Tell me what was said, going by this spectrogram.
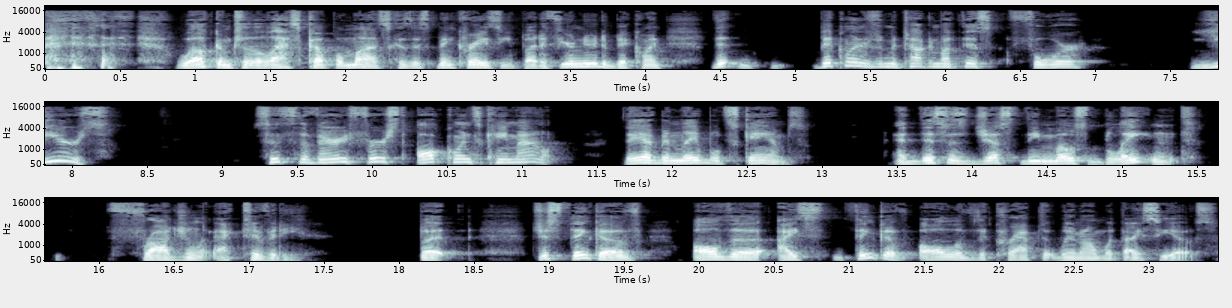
welcome to the last couple months because it's been crazy. But if you're new to Bitcoin, Bitcoiners have been talking about this for years. Since the very first altcoins came out, they have been labeled scams. And this is just the most blatant fraudulent activity. But just think of all the I think of all of the crap that went on with ICOs.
